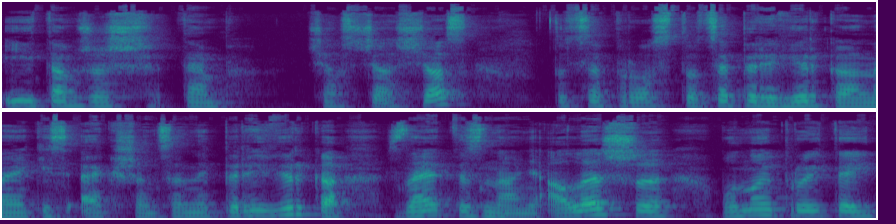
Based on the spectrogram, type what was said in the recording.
І там же ж темп час, час, час. То це просто це перевірка на якийсь екшен. Це не перевірка, знаєте, знання. Але ж воно й про те,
